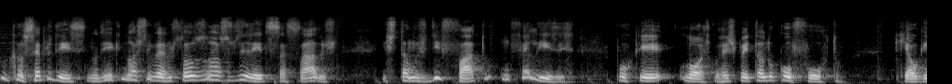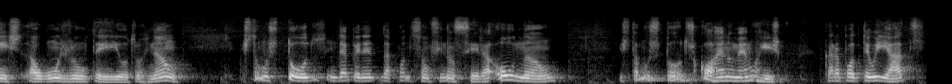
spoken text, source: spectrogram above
o que eu sempre disse: no dia que nós tivermos todos os nossos direitos cessados, estamos de fato infelizes, porque, lógico, respeitando o conforto que alguém, alguns vão ter e outros não, estamos todos, independente da condição financeira ou não, estamos todos correndo o mesmo risco. O cara pode ter o iate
